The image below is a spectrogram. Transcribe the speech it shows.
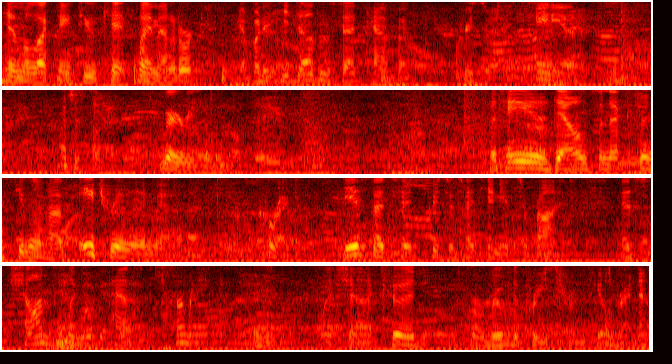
him electing to ca- play mana dork. Yeah, but he does instead cast that Priest of Titania, which is still good. Very reasonable. Titania is down, so next turn Steven will have a trillion mana. Correct. If that of Titania survives, as Sean flicks past Terminate, which uh, could remove the priest from the field right now.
